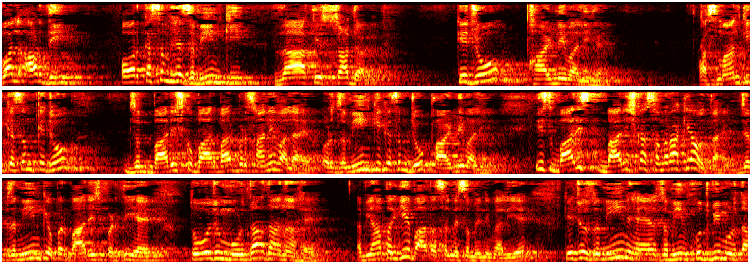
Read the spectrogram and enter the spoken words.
ول اور قسم ہے زمین کی، ذات صدر، کہ جو پھاڑنے والی ہے۔ آسمان کی قسم کے جو بارش کو بار بار برسانے والا ہے اور زمین کی قسم جو پھاڑنے والی ہے، اس بارش بارش کا سمرا کیا ہوتا ہے؟ جب زمین کے اوپر بارش پڑتی ہے تو وہ جو مردہ دانا ہے، اب یہاں پر یہ بات اصل میں سمجھنے والی ہے کہ جو زمین ہے، زمین خود بھی مردہ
